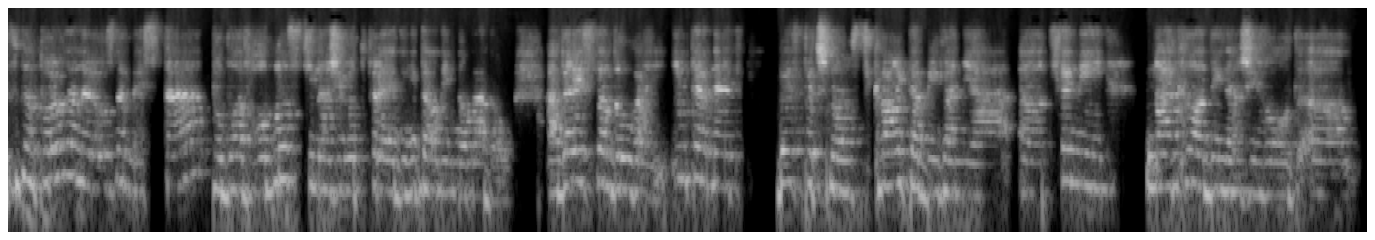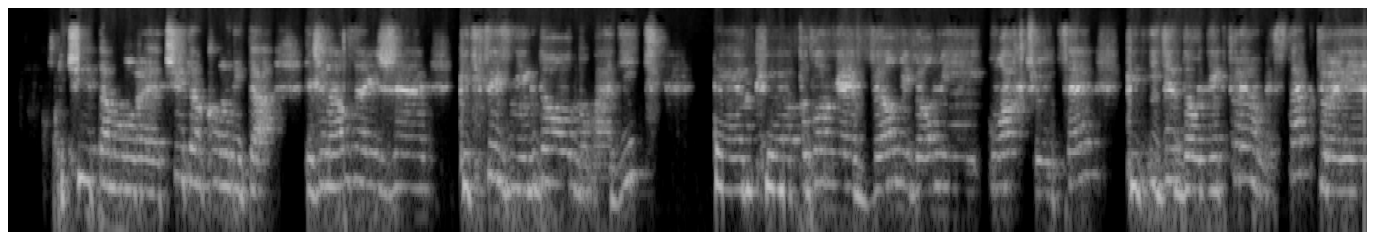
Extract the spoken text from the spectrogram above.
sú tam porovnané rôzne mesta podľa vhodnosti na život pre digitálnych nomádov. A berie sa tam do úvahy internet, bezpečnosť, kvalita bývania, ceny, náklady na život, či je tam more, či je tam komunita. Takže naozaj, že keď chce ísť niekto nomadiť, tak e, podľa mňa je veľmi, veľmi uľahčujúce, keď ide do niektorého mesta, ktoré je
